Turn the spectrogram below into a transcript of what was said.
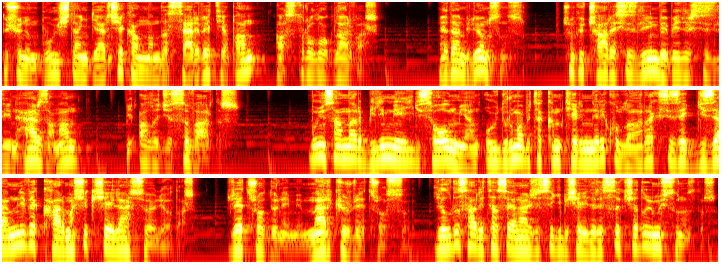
Düşünün bu işten gerçek anlamda servet yapan astrologlar var. Neden biliyor musunuz? Çünkü çaresizliğin ve belirsizliğin her zaman bir alıcısı vardır. Bu insanlar bilimle ilgisi olmayan uydurma bir takım terimleri kullanarak size gizemli ve karmaşık şeyler söylüyorlar. Retro dönemi, Merkür retrosu, yıldız haritası enerjisi gibi şeyleri sıkça duymuşsunuzdur.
